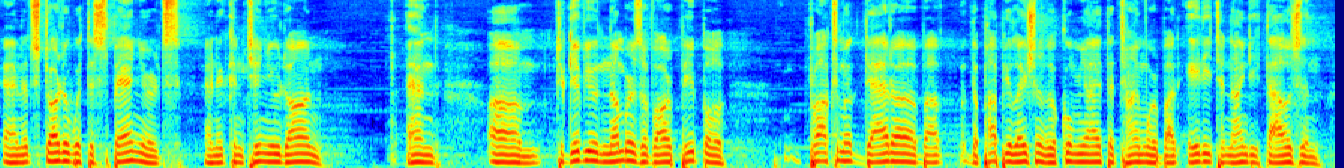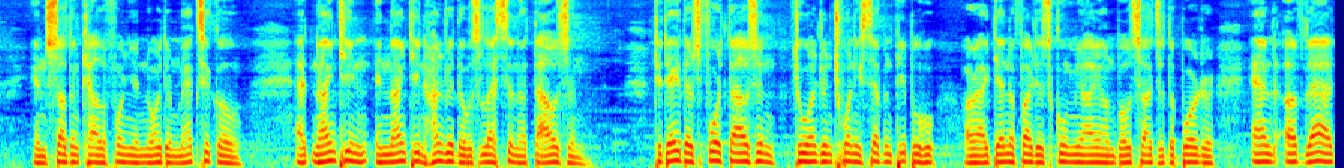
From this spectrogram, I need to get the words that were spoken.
And it started with the Spaniards and it continued on. And um, to give you numbers of our people, approximate data about the population of the Kumeyaay at the time were about 80 to 90,000 in Southern California and Northern Mexico. At 19, in 1900, there was less than a thousand. Today, there's 4,227 people who are identified as Kumeyaay on both sides of the border, and of that,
